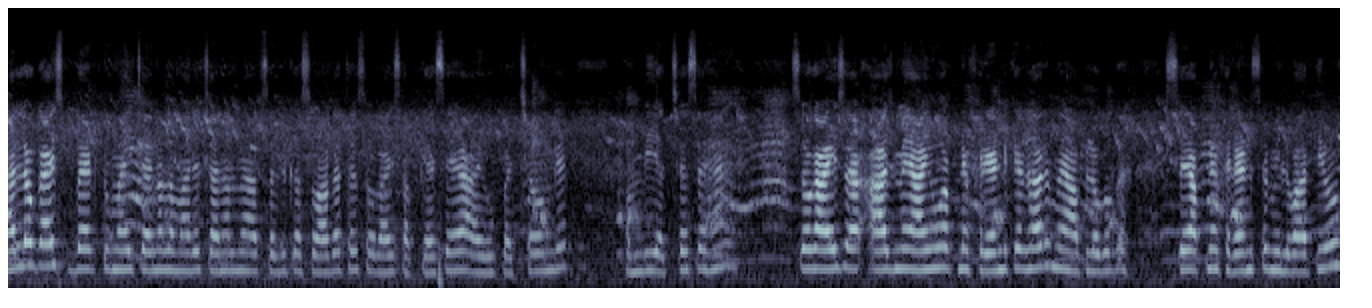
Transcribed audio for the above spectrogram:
Hello guys back to my channel हमारे चैनल में आप सभी का स्वागत है। सो so गाइस आप कैसे हैं? आई होप अच्छे होंगे। हम भी अच्छे से हैं। सो so गाइस आज मैं आई हूँ अपने फ्रेंड के घर। मैं आप लोगों से अपने फ्रेंड से मिलवाती हूँ।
